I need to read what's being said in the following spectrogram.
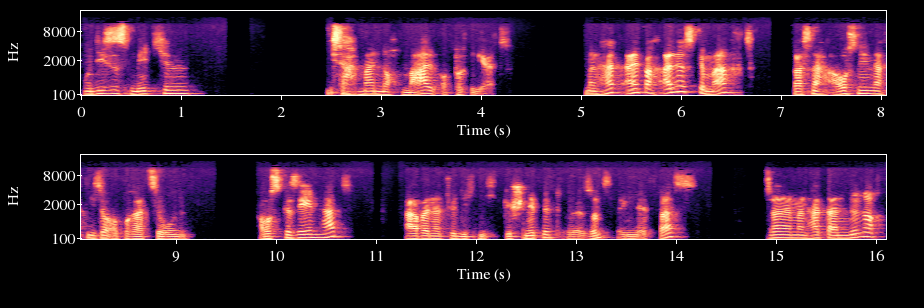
und dieses Mädchen, ich sag mal, nochmal operiert. Man hat einfach alles gemacht, was nach außen hin nach dieser Operation ausgesehen hat, aber natürlich nicht geschnippelt oder sonst irgendetwas, sondern man hat dann nur noch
